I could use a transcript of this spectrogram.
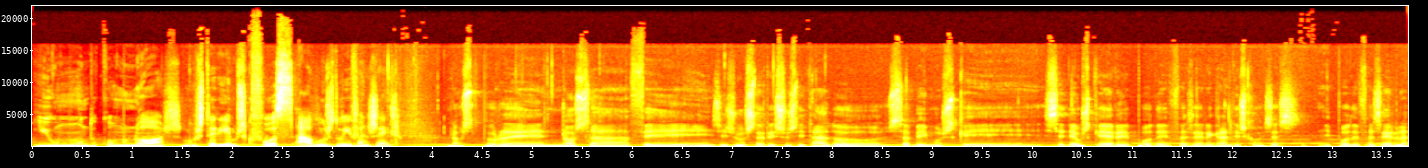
e o mundo como nós gostaríamos que fosse à luz do Evangelho. Nós, por eh, nossa fé em Jesus ressuscitado, sabemos que se Deus quer, pode fazer grandes coisas e pode fazê-la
